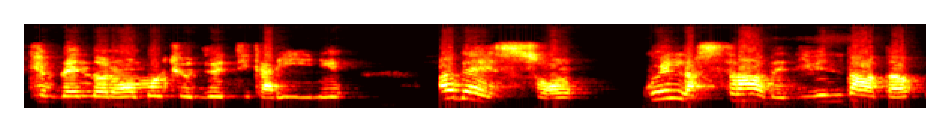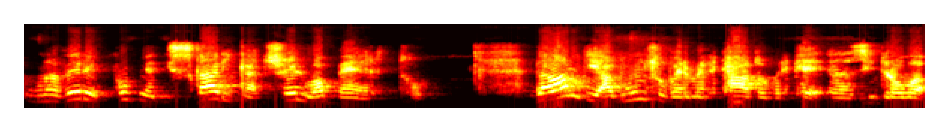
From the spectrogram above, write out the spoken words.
che vendono molti oggetti carini. Adesso quella strada è diventata una vera e propria discarica a cielo aperto. Davanti ad un supermercato, perché eh, si trova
